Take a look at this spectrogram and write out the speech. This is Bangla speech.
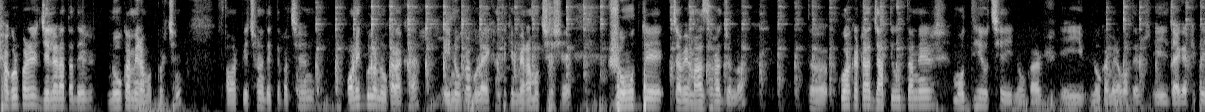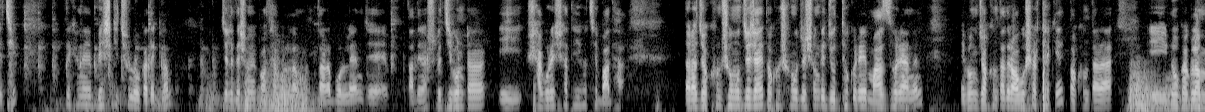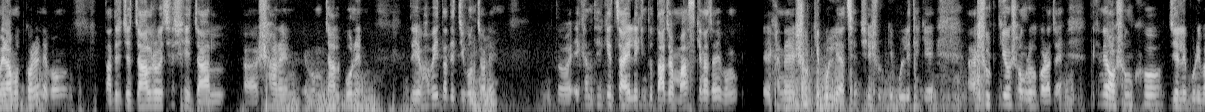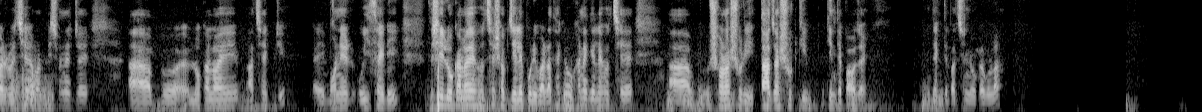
সাগর পাড়ের জেলেরা তাদের নৌকা মেরামত করছেন। আমার পেছনে দেখতে পাচ্ছেন অনেকগুলো নৌকা রাখা। এই নৌকাগুলো এখান থেকে মেরামত শেষে সমুদ্রে যাবে মাছ ধরার জন্য। তো কুয়াকাটা জাতীয় উদ্যানের মধ্যে হচ্ছে এই নৌকার, এই নৌকা মেরামতের এই জায়গাটি পেয়েছি। তো এখানে বেশ কিছু নৌকা দেখলাম। জেলেদের সঙ্গে কথা বললাম। তারা বললেন যে তাদের আসলে জীবনটা এই সাগরের সাথেই হচ্ছে বাধা। তারা যখন সমুদ্রে যায়, তখন সমুদ্রের সঙ্গে যুদ্ধ করে মাছ ধরে আনেন এবং যখন তাদের অবসর থাকে, তখন তারা এই নৌকাগুলো মেরামত করেন এবং তাদের যে জাল রয়েছে, সেই জাল সারেন এবং জাল বোনেন। তো এভাবেই তাদের জীবন চলে। তো এখান থেকে চাইলে কিন্তু তাজা মাছ কেনা যায় এবং এখানে শুটকি পল্লী আছে। সেই শুটকি পল্লী থেকে শুটকিও সংগ্রহ করা যায়। এখানে অসংখ্য জেলে পরিবার রয়েছে। আমার পিছনের যে লোকালয় আছে একটি, এই বনের ওই সাইডেই। তো সেই লোকালয়ে হচ্ছে সব জেলে পরিবাররা থাকে। ওখানে গেলে হচ্ছে সরাসরি তাজা শুটকি কিনতে পাওয়া যায়। দেখতে পাচ্ছেন নৌকাগুলা।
